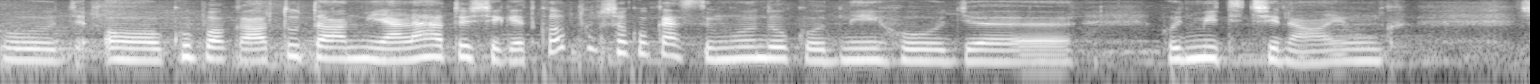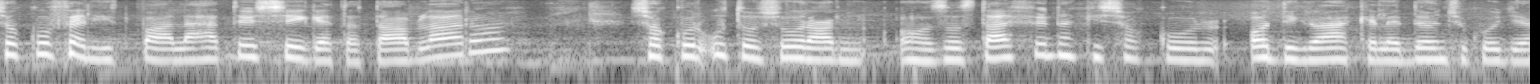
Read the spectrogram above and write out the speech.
hogy a kupakárt után milyen lehetőséget kaptunk, és akkor kezdtünk gondolkodni, hogy, hogy mit csináljunk. És akkor felírt pár lehetőséget a táblára, és akkor utolsó órán az osztályfőnek is, akkor addigra el kellett döntsük, hogy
